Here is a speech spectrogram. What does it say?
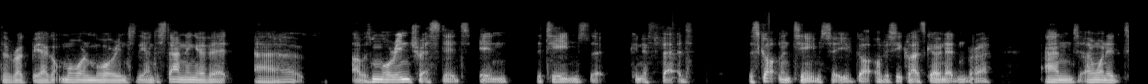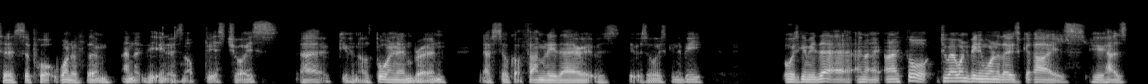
the rugby, I got more and more into the understanding of it. Uh, I was more interested in the teams that kind of fed the Scotland team. So you've got obviously Glasgow and Edinburgh, and I wanted to support one of them. And you know, it's an obvious choice, uh, given I was born in Edinburgh and I've still got family there. It was it was always going to be always going to be there. And I, and I thought, do I want to be one of those guys who has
